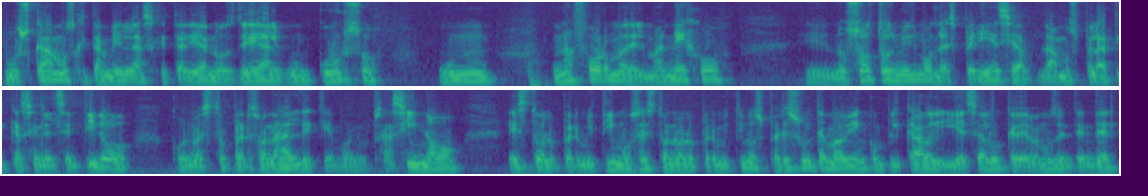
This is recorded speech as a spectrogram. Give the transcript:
buscamos que también la Secretaría nos dé algún curso, una forma del manejo. Eh, nosotros mismos la experiencia, damos pláticas en el sentido con nuestro personal de que, bueno, pues así no, esto lo permitimos, esto no lo permitimos, pero es un tema bien complicado y es algo que debemos entender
